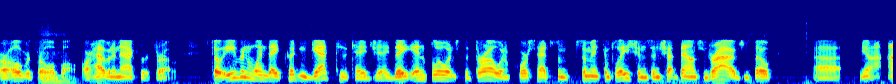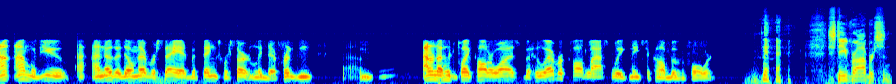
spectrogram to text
or overthrow a ball, or have an inaccurate throw? So even when they couldn't get to the KJ, they influenced the throw, and of course had some some incompletions and shut down some drives. And so, uh, you know, I, I'm with you. I, I know that they'll never say it, but things were certainly different. And um, I don't know who the play caller was, but whoever called last week needs to call moving forward. Steve Robertson,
